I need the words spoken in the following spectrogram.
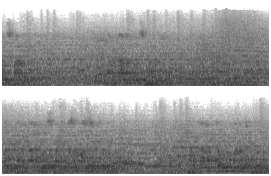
మున్సిపాలిటీ. పరకాల మున్సిపాలిటీ. మనం పరకాల మున్సిపాలిటీలో సమాజం జరుపుతున్నాం పరకాల టౌన్లో మనం జరుపుతున్నాం?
